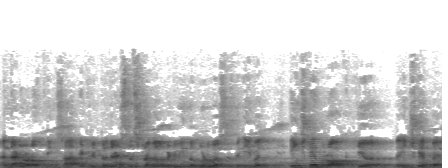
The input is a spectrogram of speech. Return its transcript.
And that lot of things are, it represents the struggle between the good versus the evil. Inchcape rock here, the Inchcape pen,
